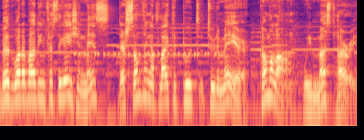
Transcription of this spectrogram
But what about the investigation, miss? There's something I'd like to put to the mayor. Come along, we must hurry.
